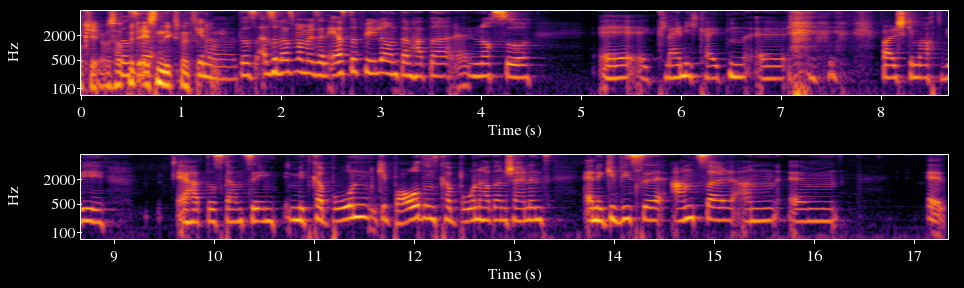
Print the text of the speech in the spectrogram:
Okay, aber es hat Das mit war- Essen nichts mehr zu Genau, tun. ja. Das, also das war mal sein erster Fehler und dann hat er noch so äh, Kleinigkeiten äh, falsch gemacht, wie er hat das Ganze in, mit Carbon gebaut und Carbon hat anscheinend eine gewisse Anzahl an ähm, äh,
